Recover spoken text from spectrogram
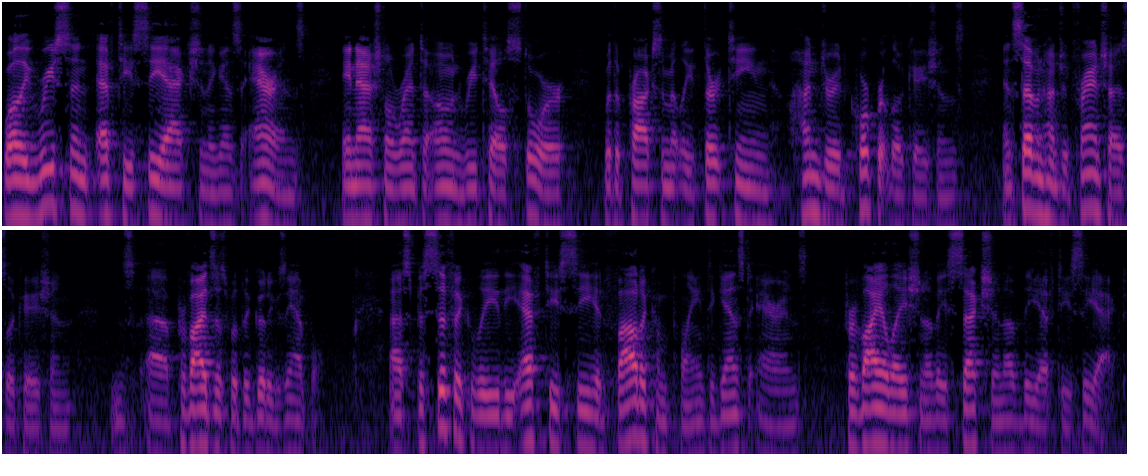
Well, a recent FTC action against Aaron's a national rent to own retail store with approximately 1,300 corporate locations and 700 franchise locations, uh, provides us with a good example. Uh, specifically, the FTC had filed a complaint against Aaron's for violation of a section of the FTC Act.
